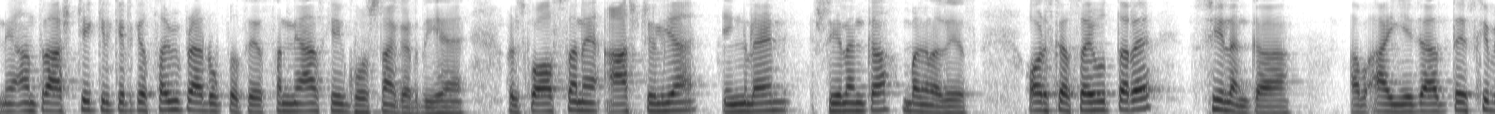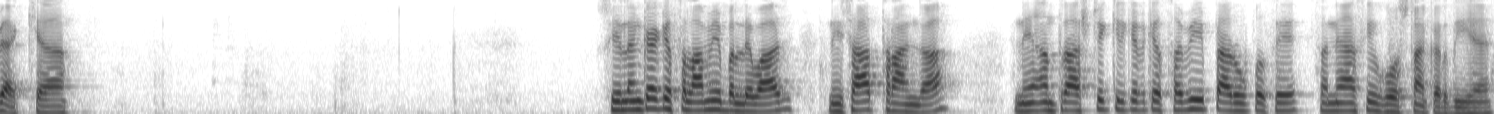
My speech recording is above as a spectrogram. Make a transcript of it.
ने अंतर्राष्ट्रीय क्रिकेट के सभी प्रारूपों से संन्यास की घोषणा कर दी है? और इसका ऑप्शन है ऑस्ट्रेलिया, इंग्लैंड, श्रीलंका, बांग्लादेश। और इसका सही उत्तर है श्रीलंका। अब आइए जानते हैं इसकी व्याख्या। श्रीलंका के सलामी बल्लेबाज निषाद थरांगा ने अंतर्राष्ट्रीय क्रिकेट के सभी प्रारूपों से संन्यास की घोषणा कर दी है।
